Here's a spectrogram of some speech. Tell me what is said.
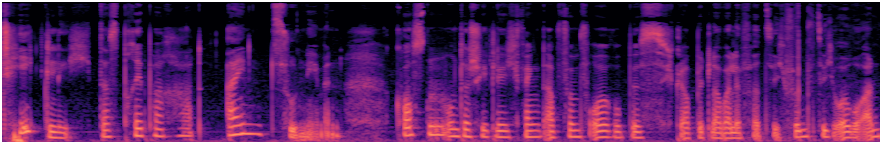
täglich das Präparat einzunehmen. Kosten unterschiedlich, fängt ab 5 Euro bis, ich glaube, mittlerweile 40, 50 Euro an.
